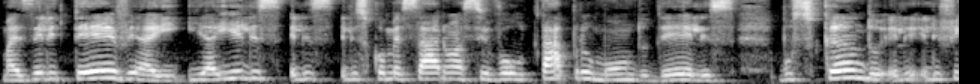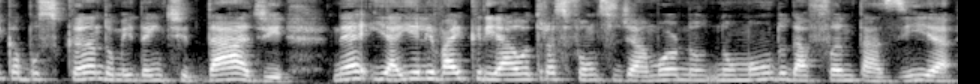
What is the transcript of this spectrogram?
Mas ele teve aí, e aí eles, eles, eles começaram a se voltar para o mundo deles, buscando, ele, ele fica buscando uma identidade, né? E aí ele vai criar outras fontes de amor no, no mundo da fantasia,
